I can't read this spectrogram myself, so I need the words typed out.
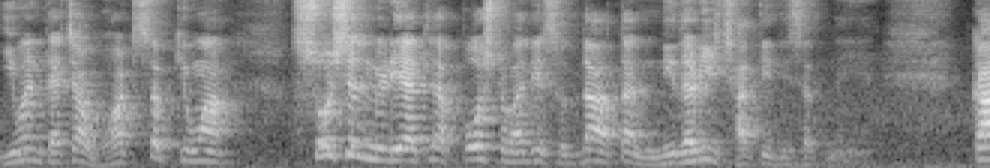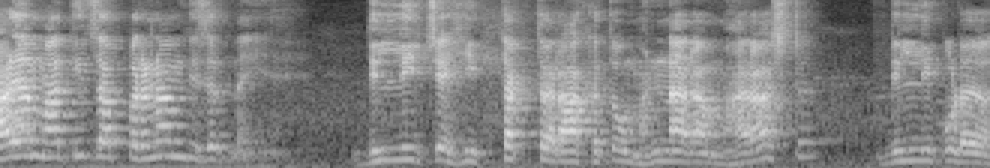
इवन त्याच्या व्हॉट्सअप किंवा सोशल मीडियातल्या पोस्टमध्ये सुद्धा आता निधडी छाती दिसत नाही आहे काळ्या मातीचा परिणाम दिसत नाही आहे दिल्लीचे ही तख्त राखतो म्हणणारा महाराष्ट्र दिल्ली पुढं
